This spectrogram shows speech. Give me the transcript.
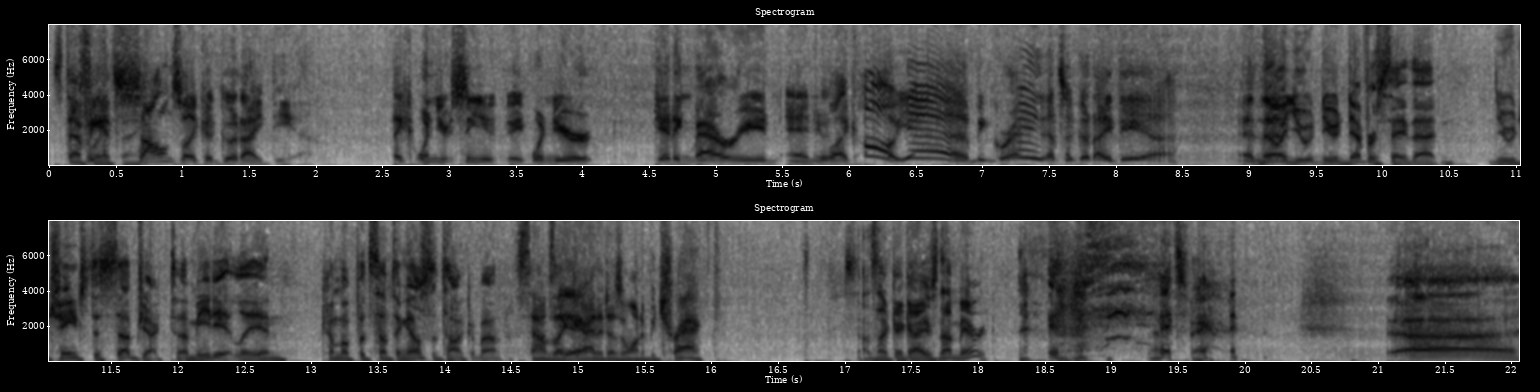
It's I definitely mean, a it sounds like a good idea. Like when you see when you're getting married and you're like, oh yeah, it'd be great. That's a good idea. And No, then, you you would never say that. You would change the subject immediately and come up with something else to talk about. Sounds like a guy that doesn't want to be tracked. Sounds like a guy who's not married. That's fair. Uh,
